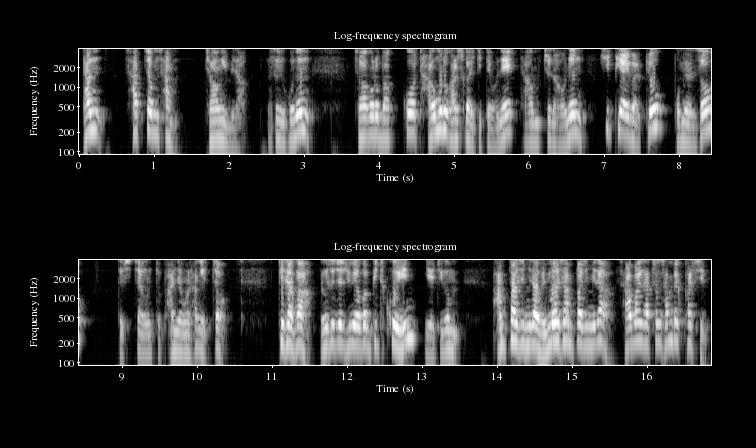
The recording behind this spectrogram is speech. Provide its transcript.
단 4.3 저항입니다. 그래서 이거는 저항으로 받고 다음으로 갈 수가 있기 때문에 다음 주 나오는 CPI 발표 보면서 또 시장은 또 반영을 하겠죠. 게다가 여기서 제일 중요한 건 비트코인 예 지금 안 빠집니다. 웬만해서 안 빠집니다. 44,380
